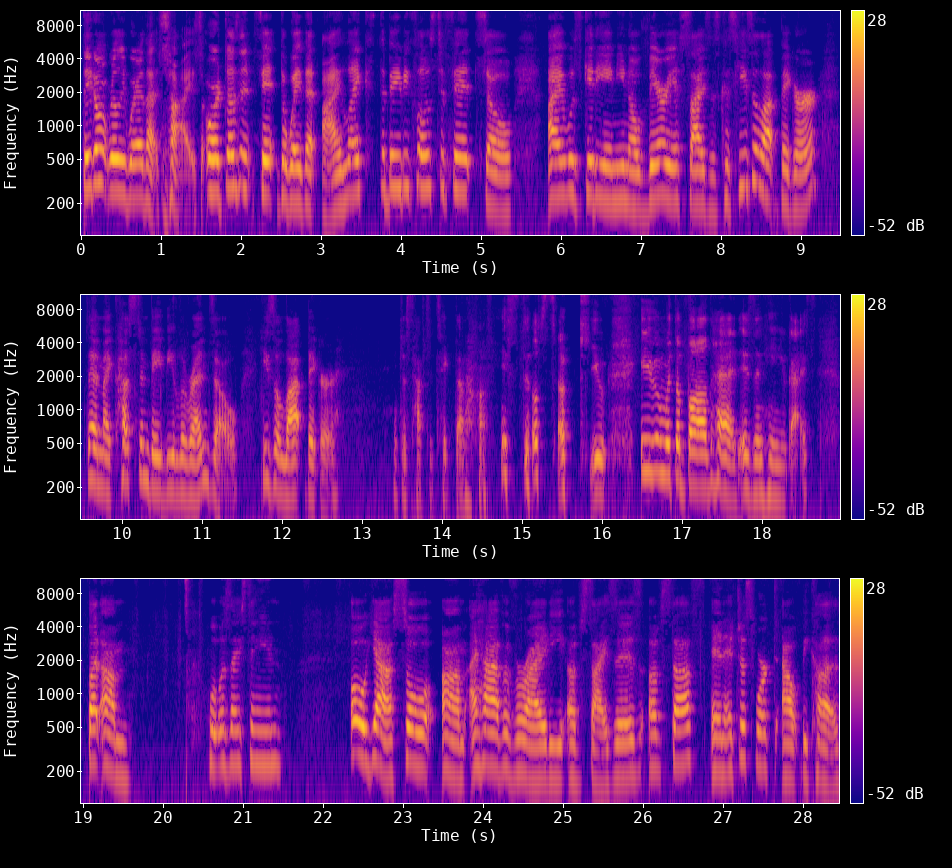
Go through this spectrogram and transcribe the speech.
they don't really wear that size or it doesn't fit the way that I like the baby clothes to fit. So I was getting, you know, various sizes because he's a lot bigger than my custom baby Lorenzo. He's a lot bigger. We'll just have to take that off. He's still so cute. Even with the bald head, isn't he, you guys? But, um, what was I saying? Oh yeah, so um, I have a variety of sizes of stuff, and it just worked out because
